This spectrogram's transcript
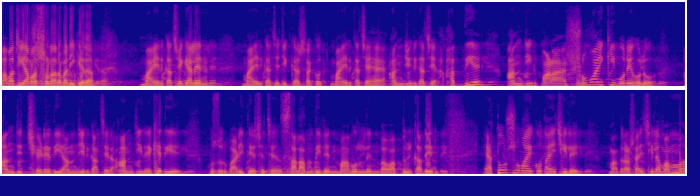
বাবাজি আমার সোনার মানিকেরা মায়ের কাছে গেলেন, মায়ের কাছে জিজ্ঞাসা কর, মায়ের কাছে হ্যাঁ আঞ্জির কাছে হাত দিয়ে, আঞ্জির পাড়ার সময় কি মনে হলো? আঞ্জির ছেড়ে দিয়ে, আঞ্জির গাছের আঞ্জি রেখে দিয়ে হুজুর বাড়িতে এসেছেন, সালাম দিলেন, মা বললেন, বাবা আব্দুল কাদের, এত সময় কোথায় ছিলে? মাদ্রাসায় ছিলাম আম্মা,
